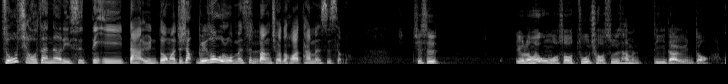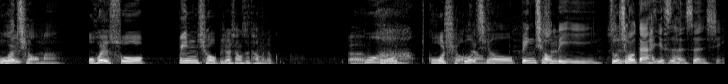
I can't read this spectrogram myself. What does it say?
足球在那里是第一大运动嘛？就像比如说我我们是棒球的话，他们是什么？其实有人会问我说，足球是不是他们第一大运动？国球吗？我会说冰球比较像是他们的呃国国球，国球冰球第一，足球但也是很盛行。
